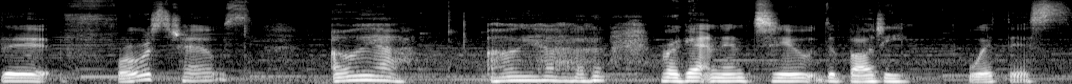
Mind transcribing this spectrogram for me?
the first house, oh yeah, Oh, yeah, we're getting into the body with this.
